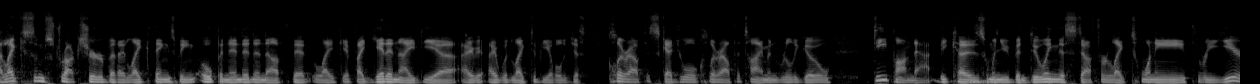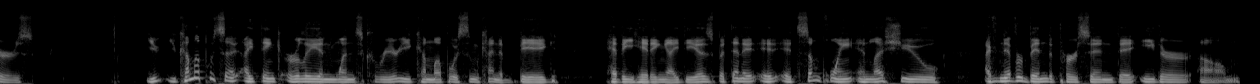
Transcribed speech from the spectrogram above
I like some structure, but I like things being open ended enough that, like, if I get an idea, I, I would like to be able to just clear out the schedule, clear out the time, and really go deep on that. Because when you've been doing this stuff for like 23 years, you, you come up with, some, I think, early in one's career, you come up with some kind of big, heavy hitting ideas. But then it, it, at some point, unless you, I've never been the person that either, um,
